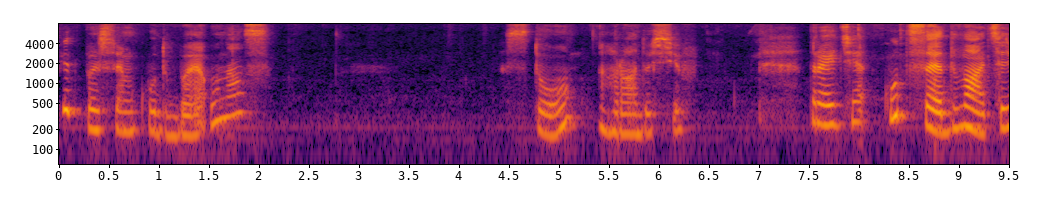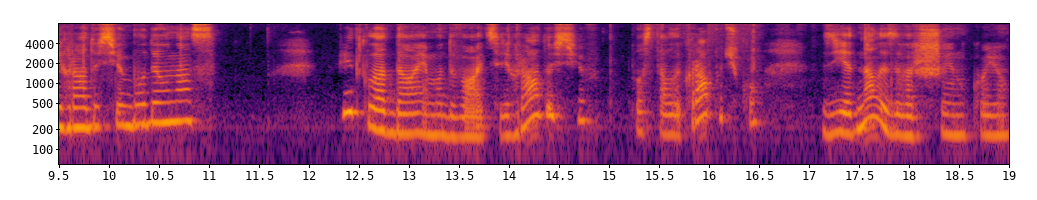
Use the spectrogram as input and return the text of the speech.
Підписуємо кут Б у нас 100 градусів. Третє, кут С 20 градусів буде у нас. Відкладаємо 20 градусів, поставили крапочку, з'єднали з вершинкою.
